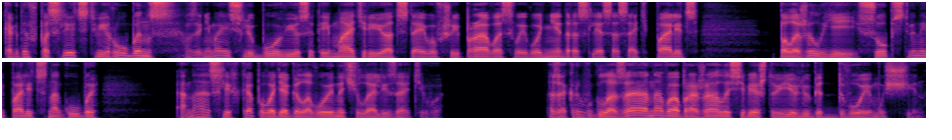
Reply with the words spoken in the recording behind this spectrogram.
Когда впоследствии Рубенс, занимаясь любовью с этой матерью, отстаивавшей право своего недоросля сосать палец, положил ей собственный палец на губы, она, слегка поводя головой, начала лизать его. Закрыв глаза, она воображала себе, что ее любят двое мужчин.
